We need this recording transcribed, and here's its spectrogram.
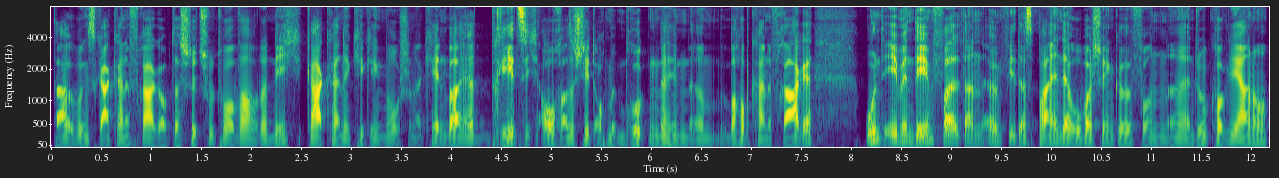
Da übrigens gar keine Frage, ob das Schlittschuhtor war oder nicht. Gar keine Kicking Motion erkennbar. Er dreht sich auch, also steht auch mit dem Rücken dahin, ähm, überhaupt keine Frage. Und eben in dem Fall dann irgendwie das Bein der Oberschenkel von äh, Andrew Cogliano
